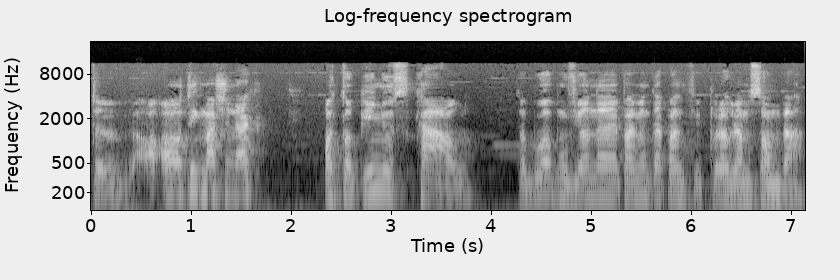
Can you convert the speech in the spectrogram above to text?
to, o, o tych maszynach o topieniu skał to było mówione, pamięta pan program Sonda?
